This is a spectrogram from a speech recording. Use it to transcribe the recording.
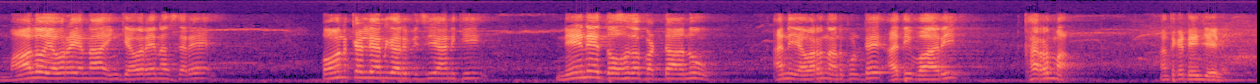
మాలో ఎవరైనా ఇంకెవరైనా సరే పవన్ కళ్యాణ్ గారి విజయానికి నేనే దోహదపడ్డాను అని ఎవరని అనుకుంటే అది వారి కర్మ. అంతకంటే ఏం చేయలేం.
